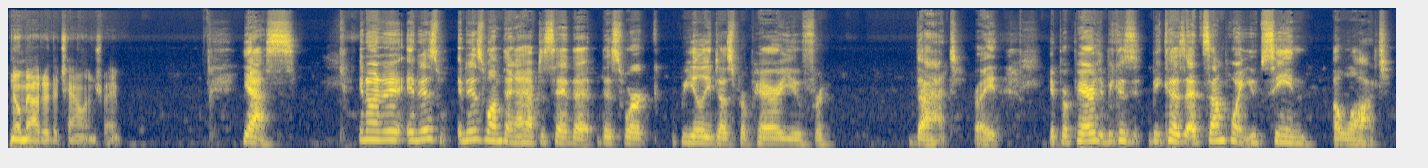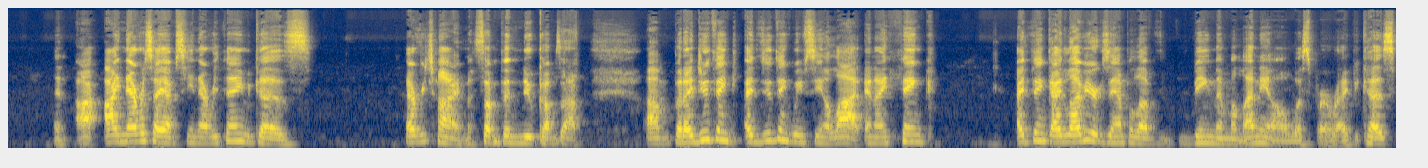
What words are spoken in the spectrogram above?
no matter the challenge, right? Yes. You know, and it, it is it is one thing I have to say that this work really does prepare you for that, right? It prepares you because because at some point you've seen a lot. And I, I never say i've seen everything because every time something new comes up. Um, but i do think i do think we've seen a lot. And i think i think i love your example of being the millennial whisperer right? Because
